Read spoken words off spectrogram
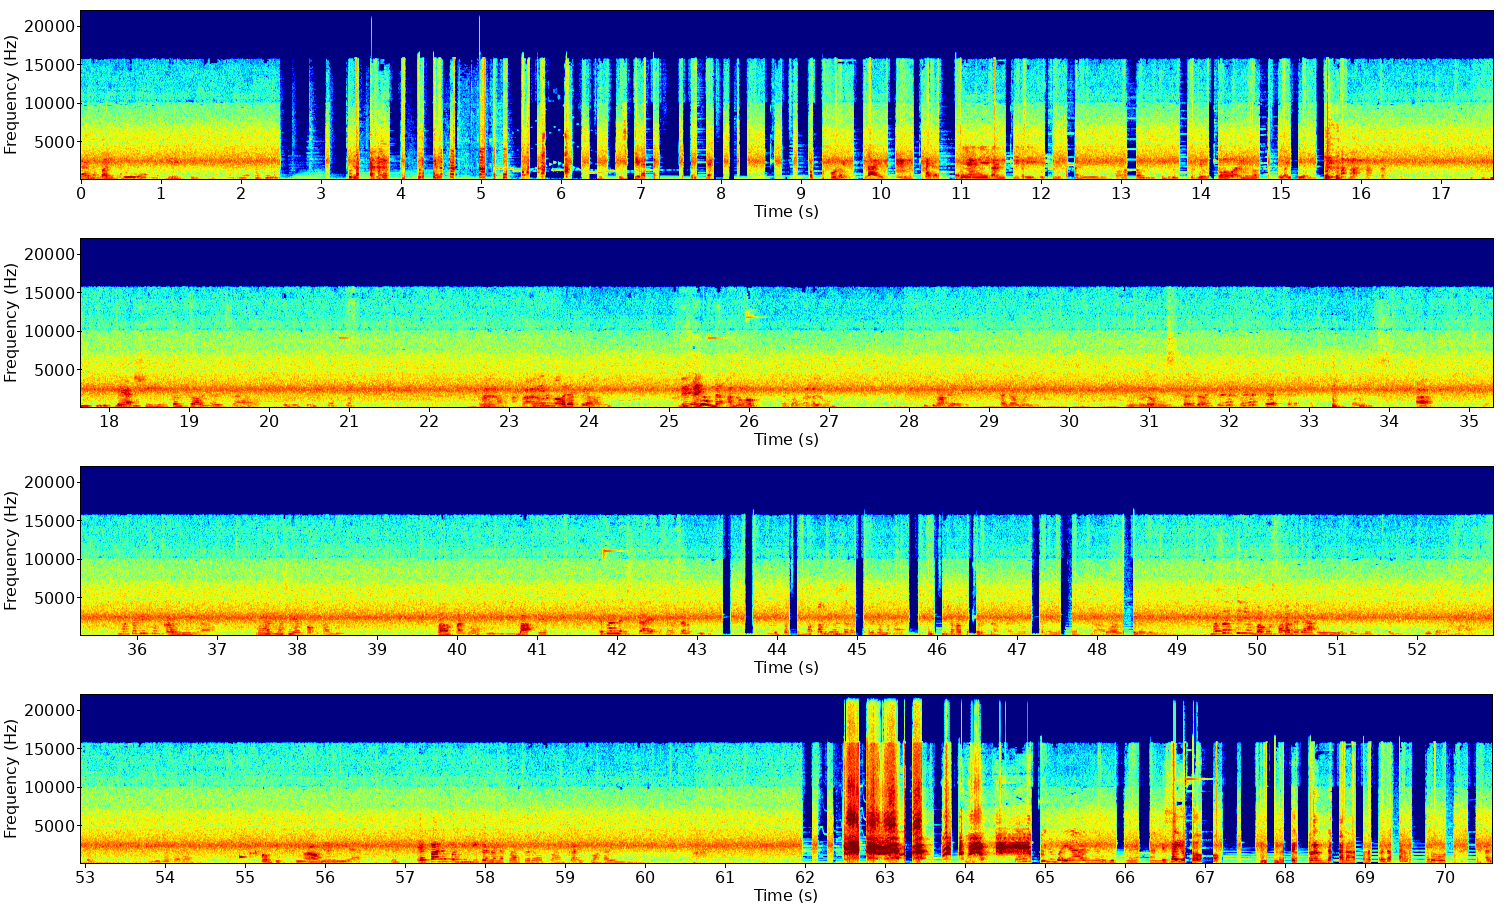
Ano ba ito? Food light. Kaya ni Tani kasi ito yun. Yung kawawa naman ng yun. Beshi, control yourself. Hindi mo ulit yun? Di, ayun na, ano oh. Sabaw, akala mo. Bakit? Ano mo yun? Ah, Matamis yung karne niya. Mahal kasi yung pampano. Pampano? Bakit? Eh, paano isda? Kasi masarap dito. Pag makalig ang sarap talaga mahal. Hindi siya katulad ng ano, bangus na. Masarap din yung bangus. Para lalaki yun yun. Pag pag masarap mahal. Pag hindi masarap. Competition. Ah. Yun niya. Eh, paano pag hindi ka na nasasarapan kahit mahal na? Sino ba yan? Yung hugot na yan? Eh, sa'yo, matanda na, matanda na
